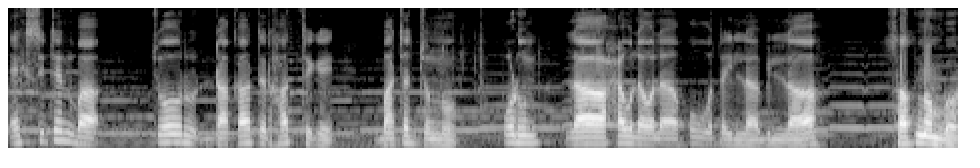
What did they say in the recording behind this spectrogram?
অ্যাক্সিডেন্ট বা চোর ডাকাতের হাত থেকে বাঁচার জন্য পড়ুন লা হাওলা ওয়ালা কুওয়াতা ইল্লা বিল্লাহ। সাত নম্বর।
